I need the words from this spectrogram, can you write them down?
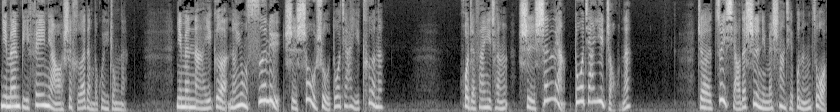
你们比飞鸟是何等的贵重呢？你们哪一个能用思虑使寿数多加一刻呢？或者翻译成使身量多加一肘呢？这最小的事你们尚且不能做，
